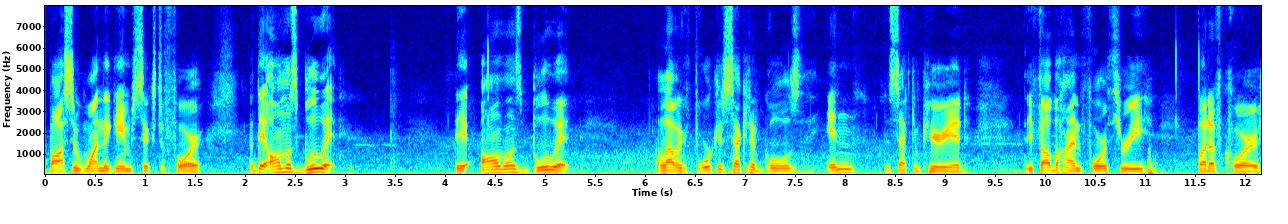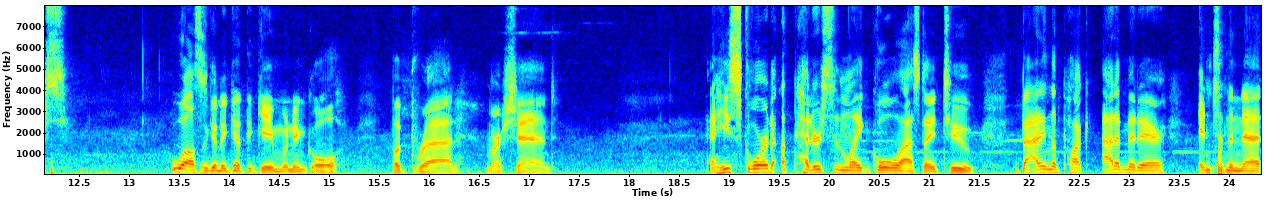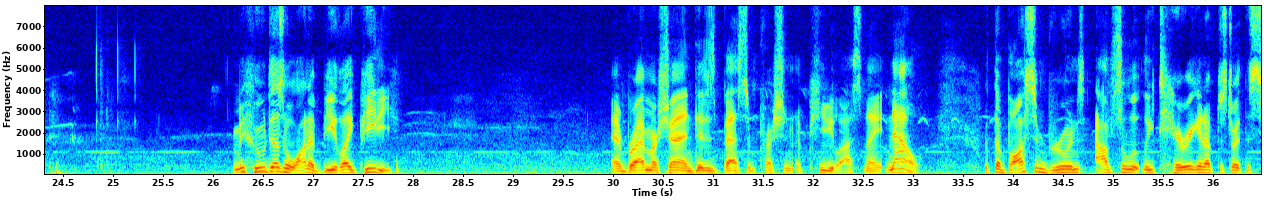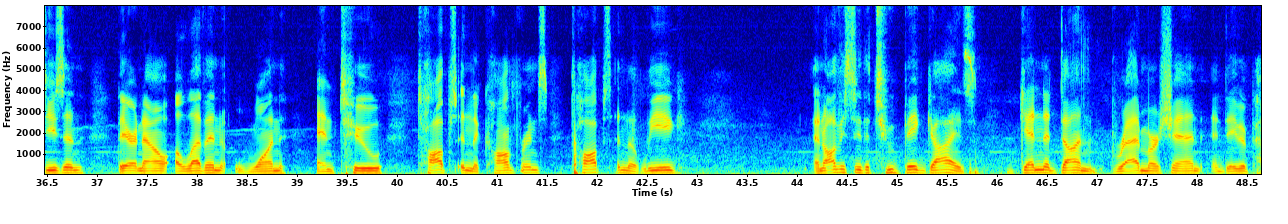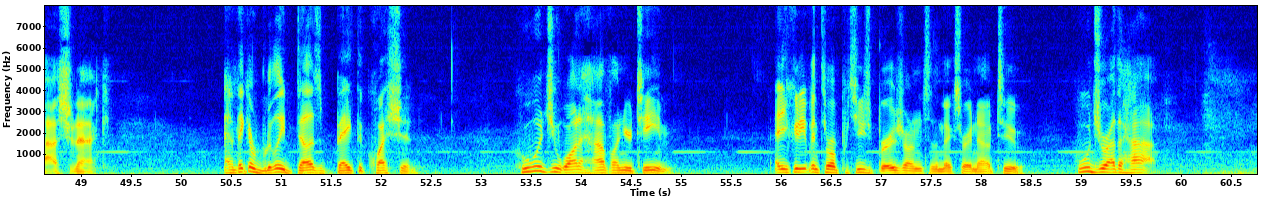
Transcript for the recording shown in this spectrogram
Boston won the game 6 to 4, but they almost blew it. They almost blew it, allowing four consecutive goals in the second period. They fell behind 4 3, but of course, who else is going to get the game winning goal but Brad Marchand? And he scored a Pettersson like goal last night, too, batting the puck out of midair into the net. I mean, who doesn't want to be like Petey? And Brad Marchand did his best impression of Petey last night. Now, with the Boston Bruins absolutely tearing it up to start the season, they are now 11 1 and 2, tops in the conference, tops in the league. And obviously, the two big guys getting it done Brad Marchand and David Pastrnak. And I think it really does beg the question who would you want to have on your team? And you could even throw Patrice Bergeron into the mix right now, too. Who would you rather have?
